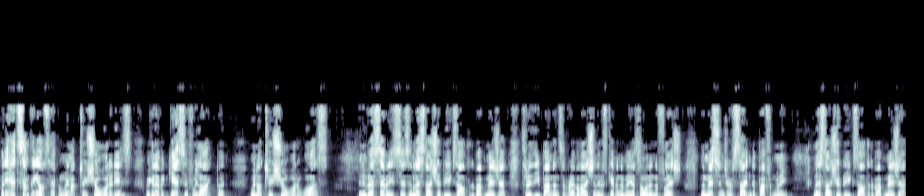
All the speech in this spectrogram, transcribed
but he had something else happen. We're not too sure what it is. We can have a guess if we like, but we're not too sure what it was. And in verse 7 he says, Unless I should be exalted above measure through the abundance of revelation, there was given to me a thorn in the flesh, the messenger of Satan to buffet me, lest I should be exalted above measure.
